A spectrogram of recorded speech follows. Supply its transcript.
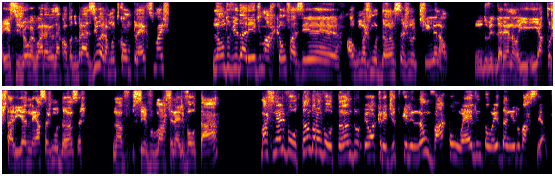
esse jogo agora era da Copa do Brasil, era muito complexo, mas não duvidaria de Marcão fazer algumas mudanças no time, não. Não duvidaria, não. E, e apostaria nessas mudanças. Na, se o Martinelli voltar. Martinelli voltando ou não voltando, eu acredito que ele não vá com Wellington e Danilo Barcelos.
